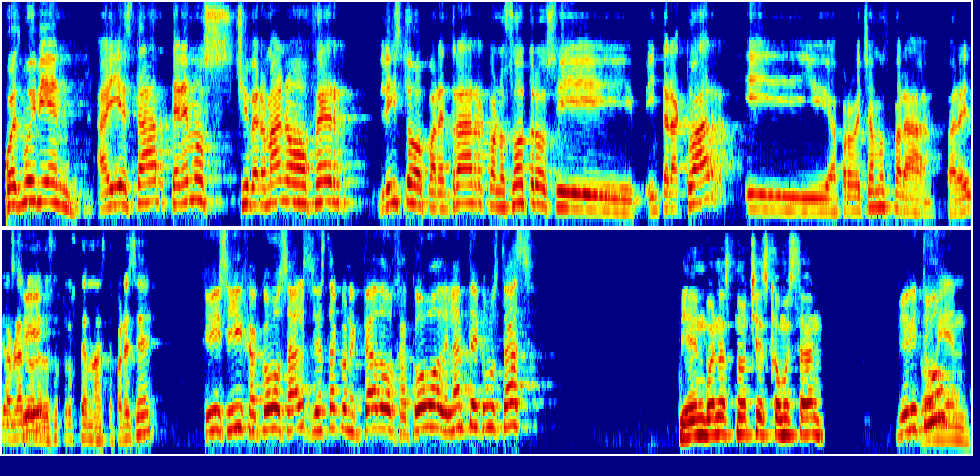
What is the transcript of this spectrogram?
Pues muy bien, ahí está. Tenemos Chivermano Fer listo para entrar con nosotros y interactuar y aprovechamos para, ir hablando de los otros temas, ¿te parece? Sí, sí, Jacobo Sals ya está conectado. Jacobo, adelante, ¿cómo estás? Bien, buenas noches, ¿cómo están? Bien, ¿y tú? Bien.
